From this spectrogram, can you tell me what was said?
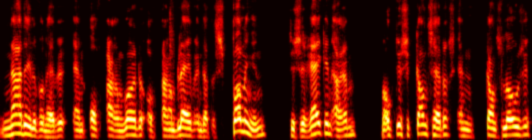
nadelen van hebben en of arm worden of arm blijven. En dat de spanningen tussen rijk en arm, maar ook tussen kanshebbers en kanslozen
